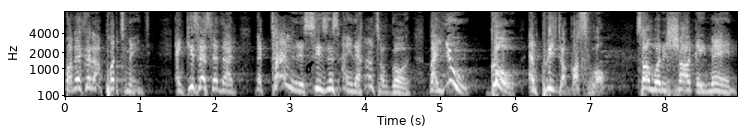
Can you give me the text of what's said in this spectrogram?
political appointment. And Jesus said that the time and the seasons are in the hands of God. But you go and preach the gospel. Somebody shout amen.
